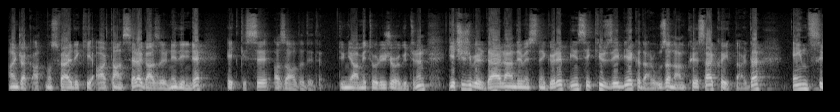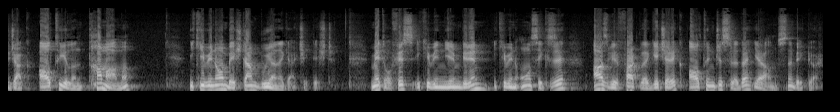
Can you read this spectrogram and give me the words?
Ancak atmosferdeki artan sera gazları nedeniyle etkisi azaldı dedi. Dünya Meteoroloji Örgütü'nün geçici bir değerlendirmesine göre 1850'ye kadar uzanan küresel kayıtlarda en sıcak 6 yılın tamamı 2015'ten bu yana gerçekleşti. Met Office 2021'in 2018'i az bir farkla geçerek 6. sırada yer almasını bekliyor.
